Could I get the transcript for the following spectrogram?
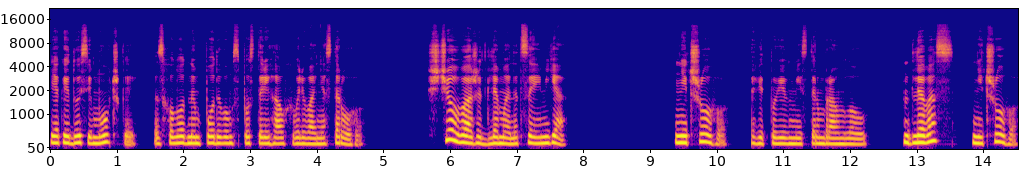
який досі мовчки, з холодним подивом спостерігав хвилювання старого. Що важить для мене це ім'я? Нічого, відповів містер Браунлоу. Для вас нічого.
